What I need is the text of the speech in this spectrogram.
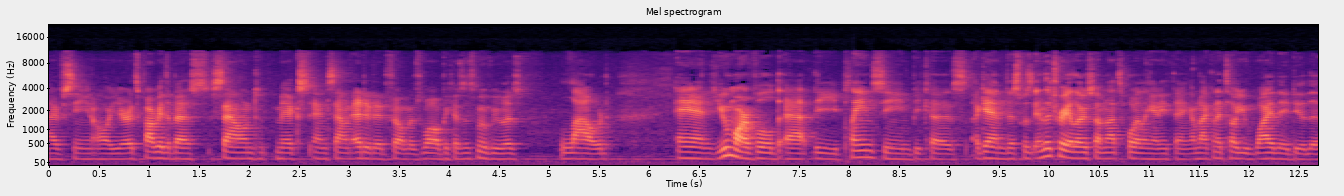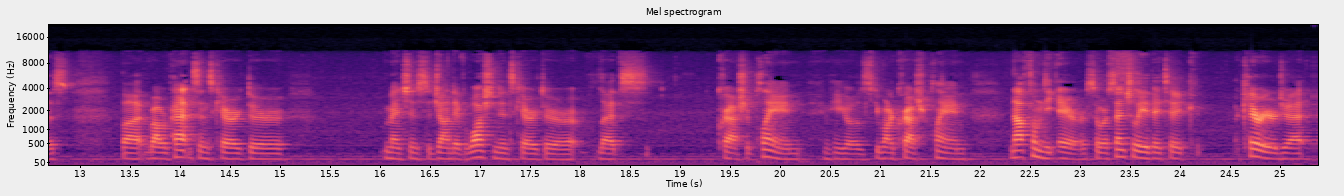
I've seen all year. It's probably the best sound mixed and sound edited film as well because this movie was loud. And you marveled at the plane scene because again, this was in the trailer, so I'm not spoiling anything. I'm not going to tell you why they do this, but Robert Pattinson's character mentions to John David Washington's character, "Let's crash a plane," and he goes, "You want to crash a plane?" Not from the air. So essentially, they take a carrier jet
